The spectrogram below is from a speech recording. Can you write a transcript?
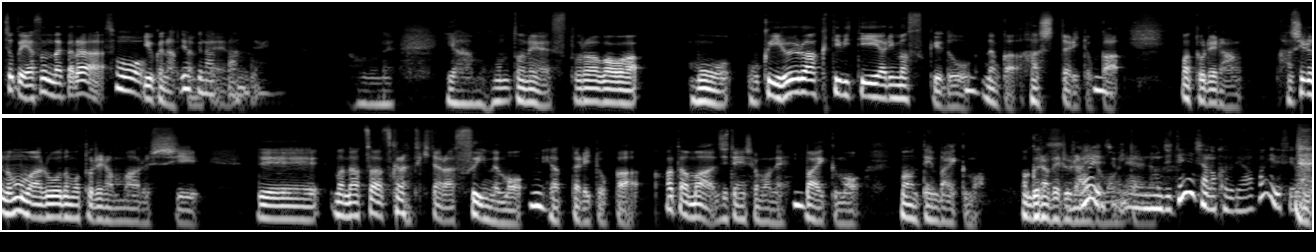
ちょっと休んだから、そう。良くなったみたいな。良くなったみたいな。なるほどね。いや、もうほんとね、ストラバは、もう、僕いろいろアクティビティやりますけど、なんか走ったりとか、まあトレラン。走るのもまあロードもトレランもあるし、で、まあ夏暑くなってきたらスイムもやったりとか、あとはまあ自転車もね、バイクも、マウンテンバイクも、まあ、グラベルライドもみたいな。すごですよね。もう自転車の数やばいですよね。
